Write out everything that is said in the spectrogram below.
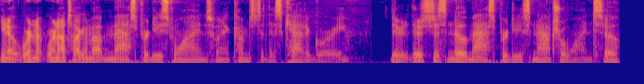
You know we're not we're not talking about mass produced wines when it comes to this category. There, there's just no mass produced natural wine. So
